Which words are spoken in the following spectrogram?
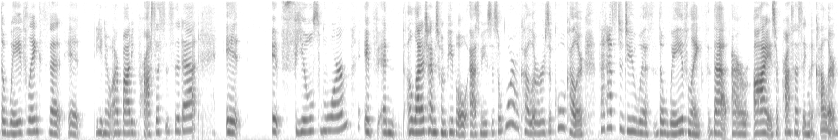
the wavelength that it, you know, our body processes it at, it it feels warm. If and a lot of times when people ask me is this a warm color or is it a cool color? That has to do with the wavelength that our eyes are processing the color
